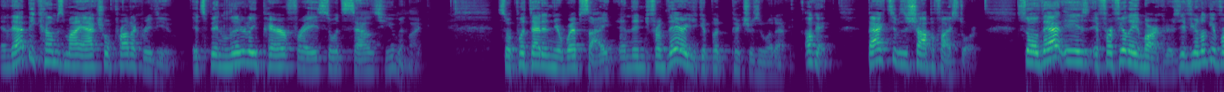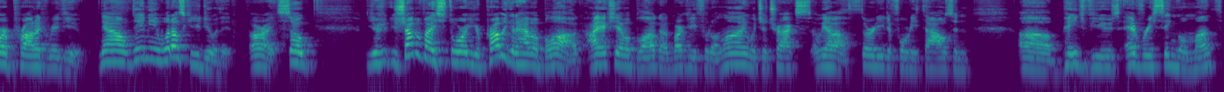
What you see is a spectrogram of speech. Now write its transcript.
And that becomes my actual product review. It's been literally paraphrased so it sounds human like. So put that in your website. And then from there, you can put pictures or whatever. Okay, back to the Shopify store. So that is for affiliate marketers. If you're looking for a product review. Now, Damien, what else can you do with it? All right. So your, your Shopify store, you're probably going to have a blog. I actually have a blog on Marketing Food Online, which attracts, we have about 30 to 40,000 uh, page views every single month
